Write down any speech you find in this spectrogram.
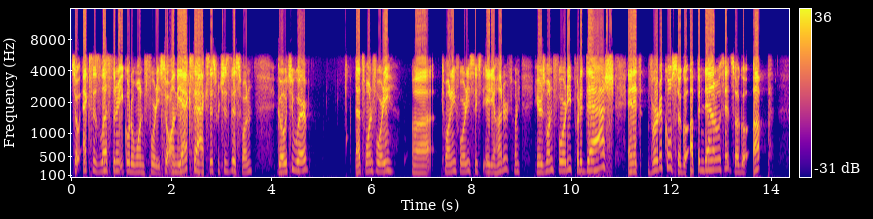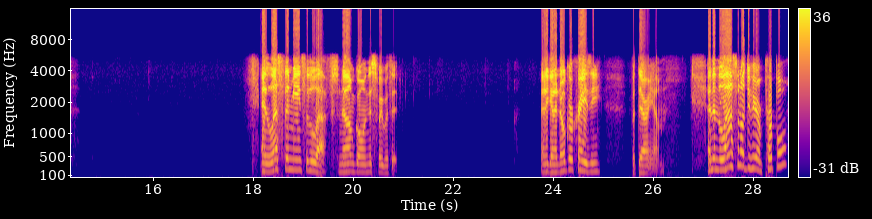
So x is less than or equal to 140. So on the x-axis, which is this one, go to where? That's 140 uh, 20, 40, 60, 80, 100, 20. Here's 140. Put a dash, and it's vertical, so go up and down with it. So I'll go up. And less than means to the left. So now I'm going this way with it. And again, I don't go crazy, but there I am. And then the last one I'll do here in purple.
